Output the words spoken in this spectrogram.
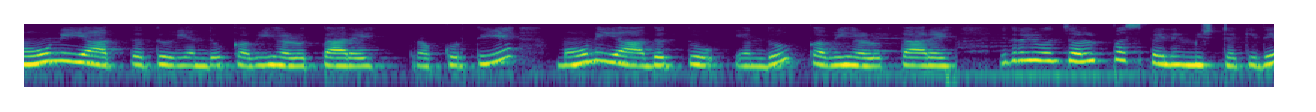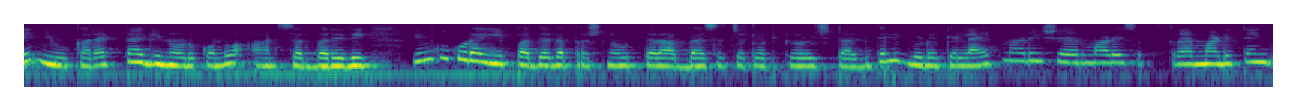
ಮೌನಿಯಾದತ್ತು ಎಂದು ಕವಿ ಹೇಳುತ್ತಾರೆ. ಪ್ರಕೃತಿಯೇ ಮೌನಿಯಾದತ್ತು ಎಂದು ಕವಿ ಹೇಳುತ್ತಾರೆ. ಇದರಲ್ಲಿ ಒಂದು ಸ್ವಲ್ಪ ಸ್ಪೆಲ್ಲಿಂಗ್ ಮಿಸ್ಟೇಕ್ ಇದೆ. ನೀವು ಕರೆಕ್ಟಾಗಿ ನೋಡಿಕೊಂಡು ಆನ್ಸರ್ ಬರೀರಿ. ನಿಮಗೂ ಕೂಡ ಈ ಪದ್ಯದ ಪ್ರಶ್ನೆ ಉತ್ತರ ಅಭ್ಯಾಸ ಚಟುವಟಿಕೆಗಳು ಇಷ್ಟ ಆಗಿದ್ದಲ್ಲಿ ವಿಡಿಯೋಕ್ಕೆ ಲೈಕ್ ಮಾಡಿ ಶೇರ್ ಮಾಡಿ ಸಬ್ಸ್ಕ್ರೈಬ್ ಮಾಡಿ. ಥ್ಯಾಂಕ್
